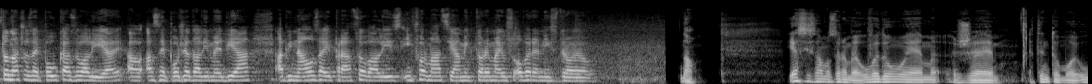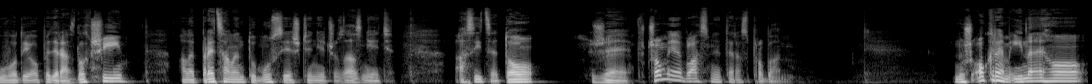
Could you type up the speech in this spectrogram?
to, na čo sme poukazovali aj, a, a sme požiadali médiá, aby naozaj pracovali s informáciami, ktoré majú z overených zdrojov. No, ja si samozrejme uvedomujem, že tento môj úvod je opäť raz dlhší, ale predsa len tu musí ešte niečo zaznieť. A síce to, že v čom je vlastne teraz problém? Nuž okrem iného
